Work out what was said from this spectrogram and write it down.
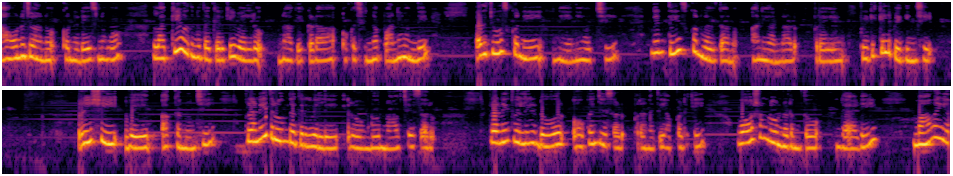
అవును జాను కొన్ని డేస్ నువ్వు లక్కీ వదిన దగ్గరికి వెళ్ళు. నాకు ఇక్కడ ఒక చిన్న పని ఉంది. అది చూసుకొని నేనే వచ్చి నేను తీసుకొని వెళ్తాను అని అన్నాడు ప్రేమ్ పిడికిలి బిగించి. రిషి వేద్ అక్కడి నుంచి ప్రణీత్ రూమ్ దగ్గరికి వెళ్ళి రూమ్ డోర్ నాక్ చేశారు. ప్రణీత్ వెళ్ళి డోర్ ఓపెన్ చేశాడు. ప్రణతి అప్పటికి వాష్రూమ్లో ఉండడంతో డాడీ మావయ్య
